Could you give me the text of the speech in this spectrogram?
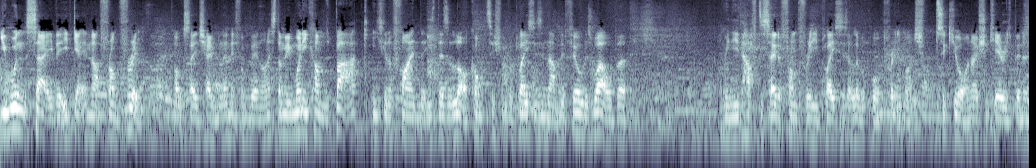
You wouldn't say that he'd get in that front three, Oxlade Chamberlain, if I'm being honest. I mean, when he comes back, he's going to find that there's a lot of competition for places in that midfield as well. But I mean, you'd have to say the front three places at Liverpool are pretty much secure. I know Shaqiri's been a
